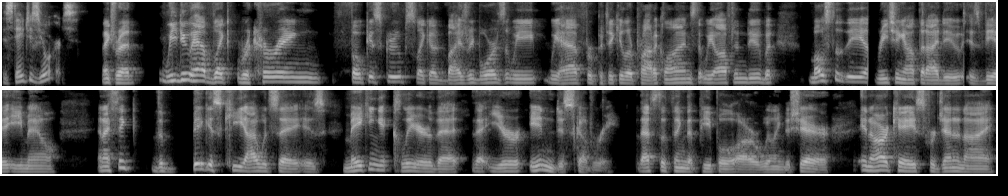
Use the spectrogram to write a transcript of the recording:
the stage is yours. Thanks, Red. We do have like recurring focus groups, like advisory boards that we we have for particular product lines that we often do, but most of the uh, reaching out that I do is via email. And I think the biggest key I would say is making it clear that that you're in discovery. That's the thing that people are willing to share. In our case, for Jen and I,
